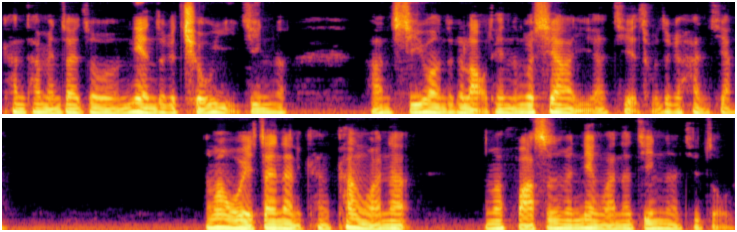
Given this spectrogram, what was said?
看他们在做念这个求雨经呢，啊，希望这个老天能够下雨啊，解除这个旱象。那么我也在那里看看完了。那么法师们念完了经呢，就走了，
